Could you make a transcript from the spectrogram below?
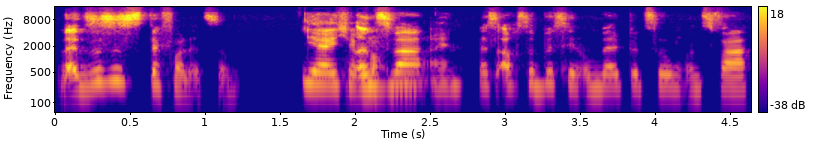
Also, das ist der vorletzte. ja, ich habe Und auch zwar- noch einen. Das ist auch so ein bisschen umweltbezogen. Und zwar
